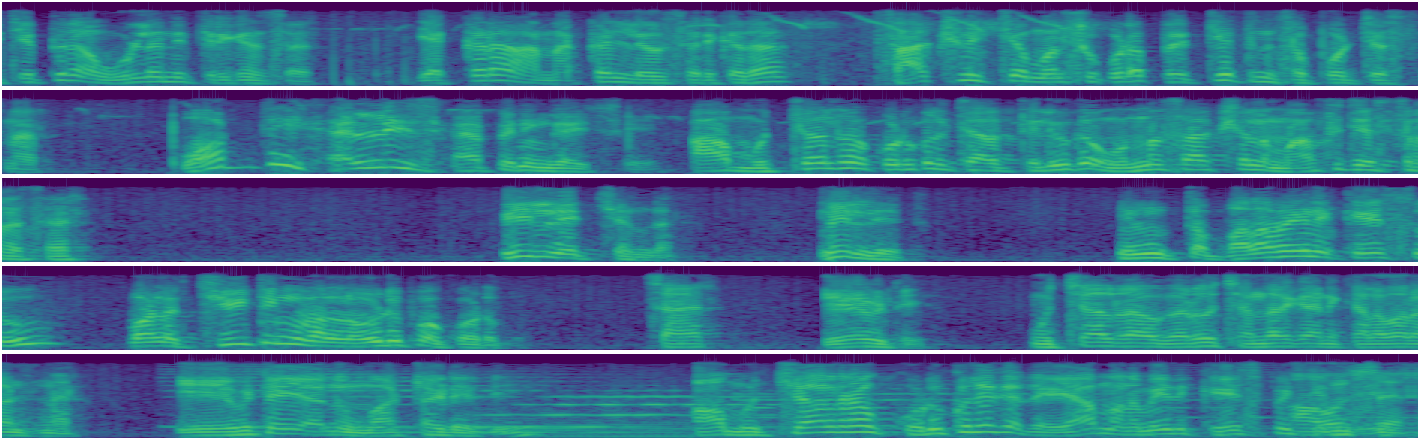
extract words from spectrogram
చెప్పిన ఆ ఊళ్ళని తిరిగాను సార్. ఎక్కడా ఆ నక్కలు లేవు సరికదా? సాక్ష్యం ఇచ్చే మనుషులు కూడా ప్రత్యర్థిని సపోర్ట్ చేస్తున్నారు. What the hell is happening I say ఆ ముత్యాలరావు కొడుకులు చాలా తెలివిగా ఉన్న సాక్ష్యాలను మాఫీ చేస్తున్నారు సార్. వీల్లేదు చందర్. వీల్లేదు ఇంత బలమైన కేసు వాళ్ళ చీటింగ్ వల్ల ఓడిపోకూడదు. సార్ ఏమిటి? ముత్యాలరావు గారు చంద్రగారిని కలవాలంటున్నారు. ఏమిటయ్యా నువ్వు మాట్లాడేది? ఆ ముత్యాలరావు కొడుకులే కదయ్యా మన మీద కేసు అవును సార్.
